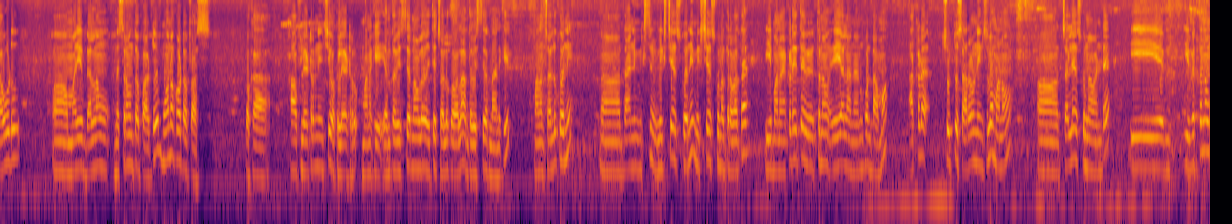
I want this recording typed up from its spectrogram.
తవుడు మరియు బెల్లం మిశ్రమంతో పాటు మోనోకోటోఫాస్. ఒక హాఫ్ లీటర్ నుంచి ఒక లీటర్ మనకి ఎంత విస్తీర్ణంలో అయితే చల్లుకోవాలో అంత విస్తీర్ణానికి మనం చల్లుకొని దాన్ని మిక్స్ మిక్స్ చేసుకొని మిక్స్ చేసుకున్న తర్వాత ఈ మనం ఎక్కడైతే విత్తనం వేయాలని అనుకుంటామో అక్కడ చుట్టూ సరౌండింగ్స్లో మనం చల్లేసుకున్నామంటే ఈ ఈ విత్తనం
